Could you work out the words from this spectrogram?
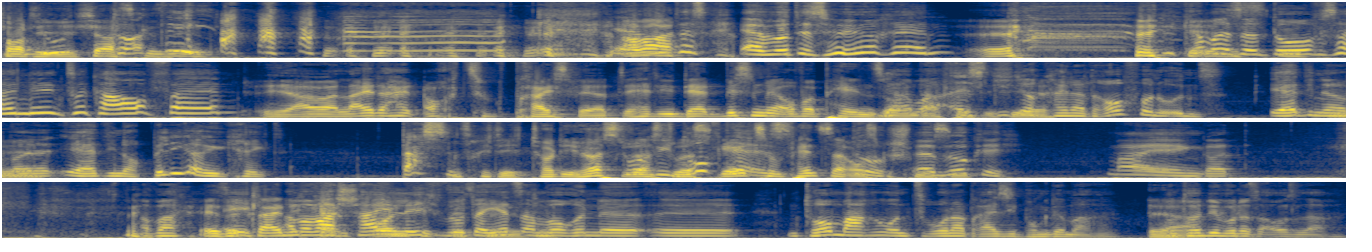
Ja, Totti, Minuten? ich hab's Totti. gesehen. Er, Aber- wird es, er wird es hören. Wie kann man das so doof sein, den zu kaufen? Ja, aber leider halt auch zu preiswert. Der hätte, der hätte ein bisschen mehr overpayen Ja, sollen. aber dafür, es dass ich ja keiner drauf von uns. Er hat ihn, noch, Nee. weil er hat ihn noch billiger gekriegt. Das Das ist richtig. Totti, hörst du so, das? wie Du hast der Geld zum. Fenster Du, rausgeschmissen. Äh, wirklich. Mein Gott. Aber, Ey, so ey, aber wahrscheinlich wird das er jetzt am. Wochenende äh, ein Tor machen und 230 Punkte machen. Ja. Und Totti wird das auslachen.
